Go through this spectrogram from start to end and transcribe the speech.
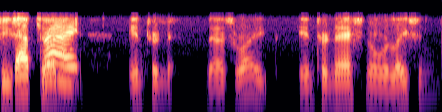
She That's studied right. Interne- that's right. International relations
